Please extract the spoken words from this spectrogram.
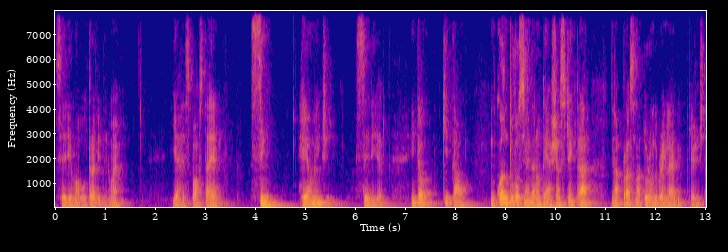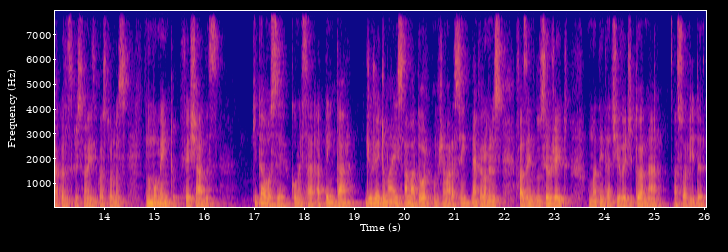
seria uma outra vida, não é? E a resposta é sim, realmente seria. Então, que tal? Enquanto você ainda não tem a chance de entrar na próxima turma do Brain Lab, que a gente está com as inscrições e com as turmas no momento fechadas, que tal você começar a tentar de um jeito mais amador, vamos chamar assim, né? pelo menos fazendo do seu jeito, uma tentativa de tornar a sua vida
